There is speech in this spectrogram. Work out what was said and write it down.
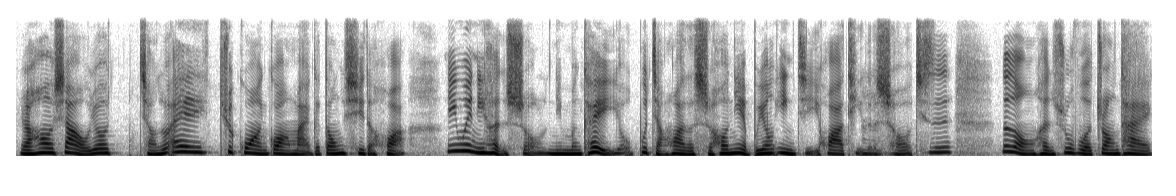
然后下午又想说，哎、欸，去逛一逛，买个东西的话，因为你很熟，你们可以有不讲话的时候，你也不用应急话题的时候，嗯、其实。那种很舒服的状态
